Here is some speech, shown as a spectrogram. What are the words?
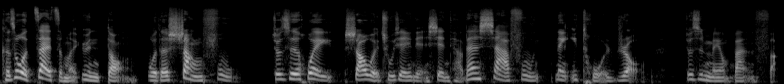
可是我再怎么运动，我的上腹就是会稍微出现一点线条，但是下腹那一坨肉就是没有办法。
